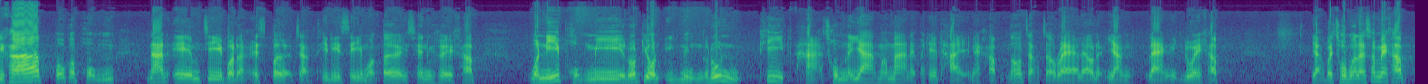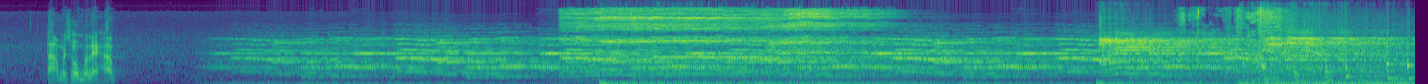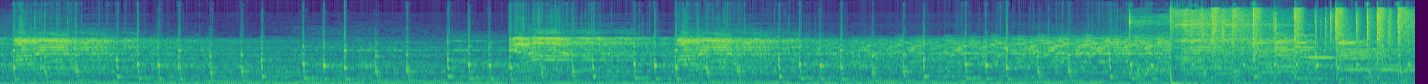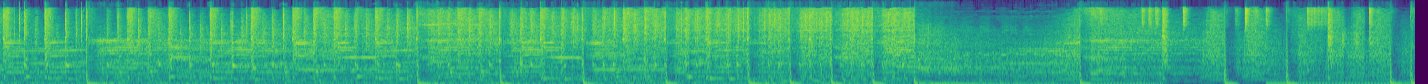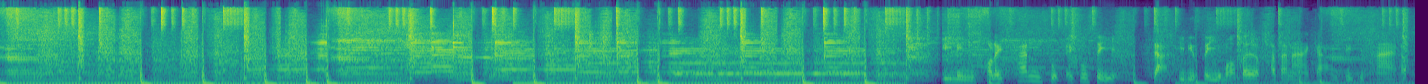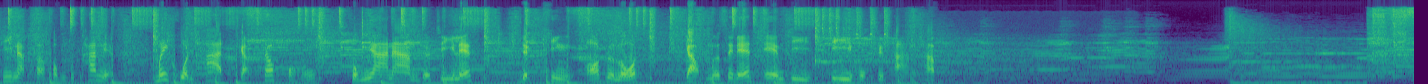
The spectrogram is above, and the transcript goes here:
วัสดีครับพบกับผมนัด AMG Product Expert จาก TDC Motor เช่นเคยครับ วันนี้ผมมีรถยนต์อีกหนึ่งรุ่นที่หาชมได้ยากมาก ๆ ในประเทศไทยนะครับ นอกจากจะแรแล้วเนี่ยยังแรงอีกด้วยครับ อยากไปชมกันแล้วใช่ไหมครับ ตามไปชมมาเลยครับ อีกหนึ่งคอลเลกชันสุดเอ็กซ์คลูซีฟจาก TDC Motor พัฒนาการ 45 ครับ ที่นักสะสมทุกท่านเนี่ยไม่ควรพลาดกับเจ้าของสมญานาม The G-Less The King of the Road กับ Mercedes AMG G63 ครับ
